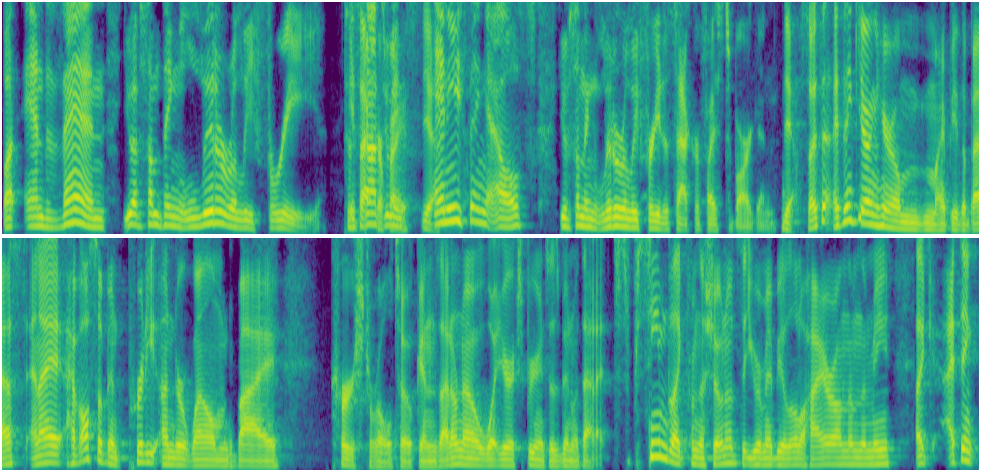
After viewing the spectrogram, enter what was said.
but and then you have something literally free. To it's sacrifice, not doing yes. anything else. You have something literally free to sacrifice to bargain. Yeah, so I, th- I think Young Hero might be the best, and I have also been pretty underwhelmed by cursed role tokens. I don't know what your experience has been with that. It seemed like from the show notes that you were maybe a little higher on them than me. Like I think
